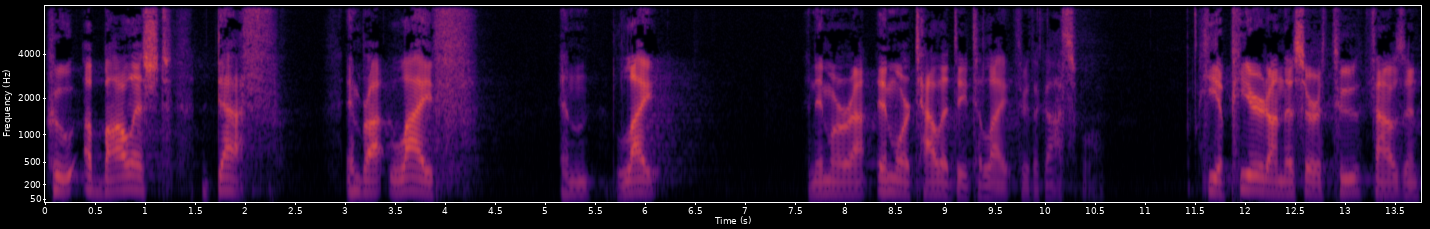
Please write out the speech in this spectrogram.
Who abolished death and brought life and light and immortality to light through the gospel. He appeared on this earth 2,000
